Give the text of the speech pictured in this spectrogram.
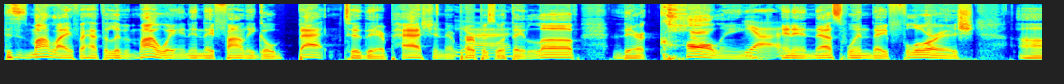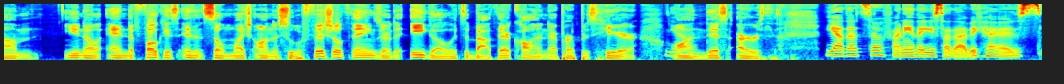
this is my life. I have to live it my way. And then they finally go back to their passion their purpose what they love their calling. Yeah. and then that's when they flourish um you know and the focus isn't so much on the superficial things or the ego it's about their calling their purpose here Yeah. on this earth Yeah, that's so funny that you said that because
